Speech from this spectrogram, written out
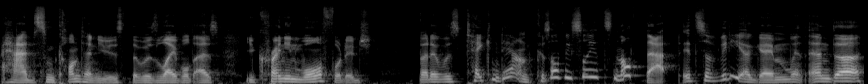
had some content used that was labeled as Ukrainian war footage, but it was taken down because obviously it's not that. It's a video game, and uh,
